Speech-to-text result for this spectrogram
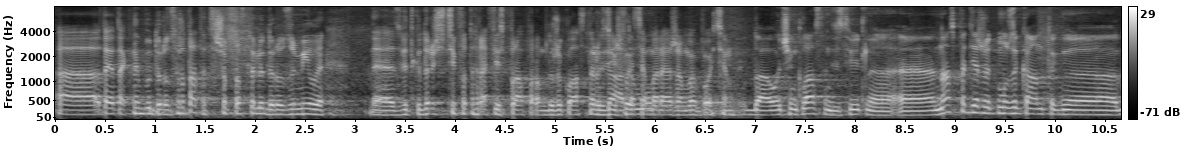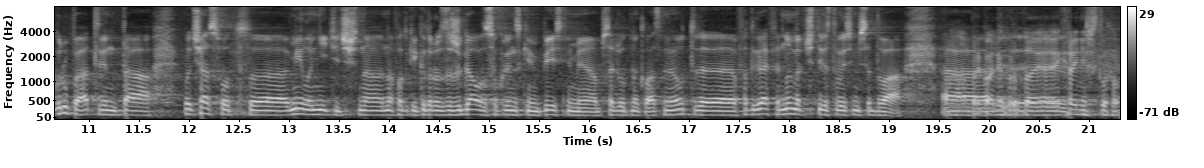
Та я так не буду розгортати, це щоб просто люди розуміли, е, звідки, до речі, ці фотографії з прапором дуже класно розійшлися тому- мережами потім. Да, очень классно, действительно. Э, Нас поддерживают музыканты э, группы «От винта». Вот сейчас вот э, Мила Нитич на, на фотке, которая зажигала с украинскими песнями, абсолютно классными. Вот э, фотография номер 482. Ага, Э, Прикольно, круто. Я э, раніше слухав.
